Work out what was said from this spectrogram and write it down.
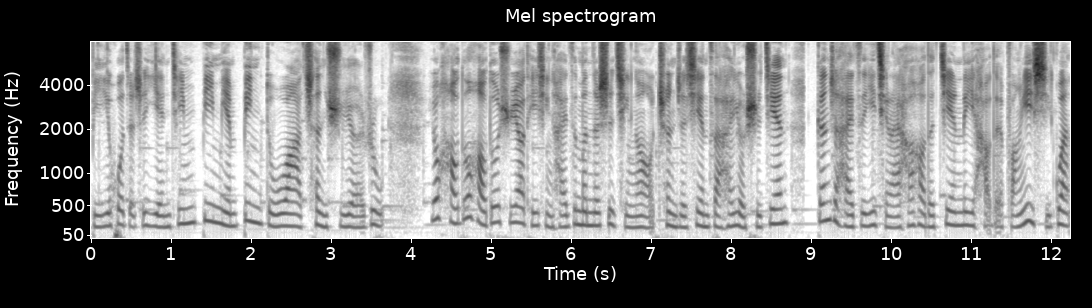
鼻或者是眼睛，避免病毒啊趁虚而入。有好多好多需要提醒孩子们的事情哦，趁着现在还有时间，跟着孩子一起来好好的建立好的防疫习惯。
